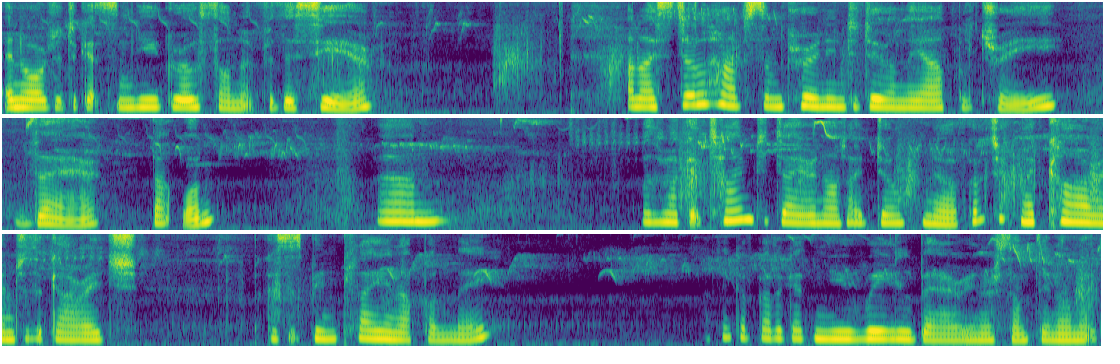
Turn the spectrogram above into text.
in order to get some new growth on it for this year. And I still have some pruning to do on the apple tree there, that one. Um, whether I'll get time today or not, I don't know. I've got to take my car into the garage because it's been playing up on me. I think I've got to get a new wheel bearing or something on it.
